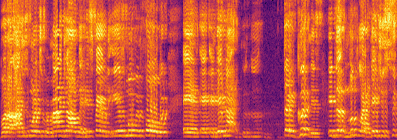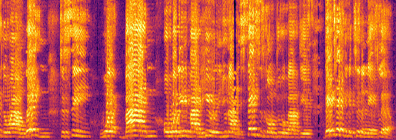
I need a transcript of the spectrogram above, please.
But uh, I just wanted to remind y'all that his family is moving forward, and, and, and they're not thank goodness it doesn't look like they're just sitting around waiting to see what Biden or what anybody here in the United States is going to do about this. They're taking it to the next level.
